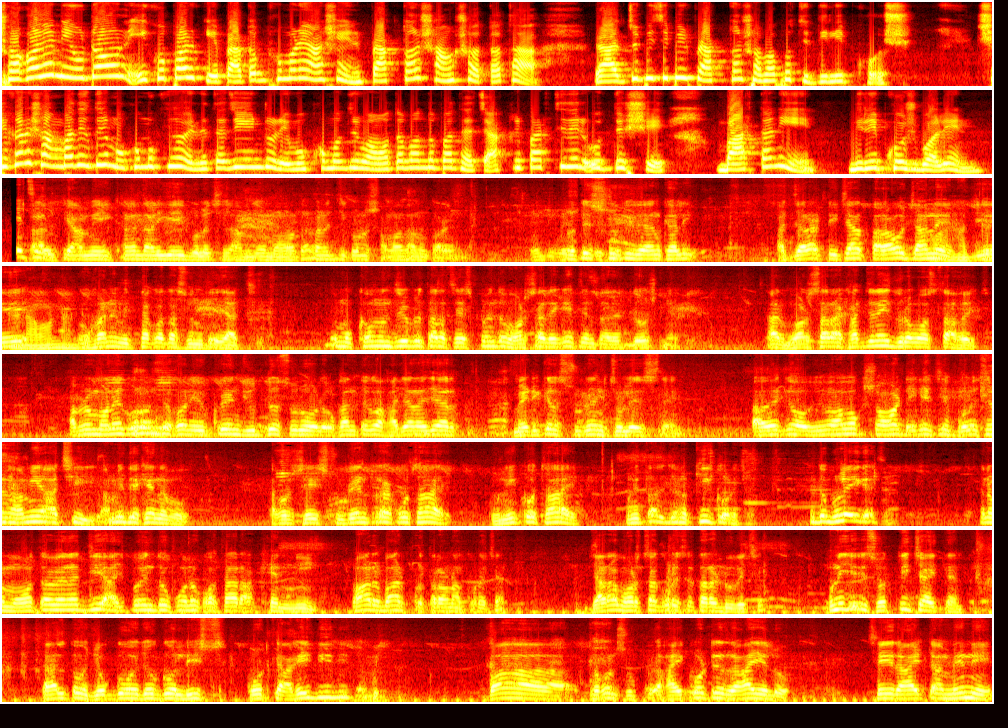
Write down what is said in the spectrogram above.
সকালে নিউটাউন ইকো পার্কে প্রাতঃভ্রমণে আসেন প্রাক্তন সাংসদ তথা রাজ্য বিজেপির প্রাক্তন সভাপতি দিলীপ ঘোষ। সেখানে সাংবাদিকদের মুখোমুখি হয়ে নেতাজি ইন্ডোরে মুখ্যমন্ত্রী মমতা বন্দ্যোপাধ্যায় চাকরি প্রার্থীদের উদ্দেশ্যে বার্তা নিয়ে দিলীপ ঘোষ বলেন কালকে আমি এখানে দাঁড়িয়েই বলেছিলাম যে মমতা ব্যানার্জি কোনো সমাধান করেন না। প্রতিশ্রুতি দেন খালি। আর যারা টিচার তারাও জানেন যে ওখানে মিথ্যা কথা শুনতে যাচ্ছে। তো মুখ্যমন্ত্রীর উপর তারা শেষ পর্যন্ত ভরসা রেখেছেন তাদের দোষ নেই। আর ভরসা রাখার জন্যই দুরবস্থা হয়েছে। আপনার মনে করুন, যখন ইউক্রেন যুদ্ধ শুরু হলো, ওখান থেকেও হাজার হাজার মেডিকেল স্টুডেন্ট চলে এসেছেন তাদেরকে অভিভাবক সহ ডেকেছে বলেছেন আমি আছি, আমি দেখে নেব। এখন সেই স্টুডেন্টরা কোথায়? উনি কোথায়? উনি তাদের জন্য কী করেছেন? কিন্তু ভুলেই গেছেন। কেন, মমতা ব্যানার্জি আজ পর্যন্ত কোনো কথা রাখেননি, বারবার প্রতারণা করেছেন। যারা ভরসা করেছে, তারা ডুবেছে। উনি যদি সত্যি চাইতেন, তাহলে তো যোগ্য অযোগ্য লিস্ট কোর্টকে আগেই দিয়ে দিতেন। বা যখন হাইকোর্টের রায় এলো, সেই রায়টা মেনে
